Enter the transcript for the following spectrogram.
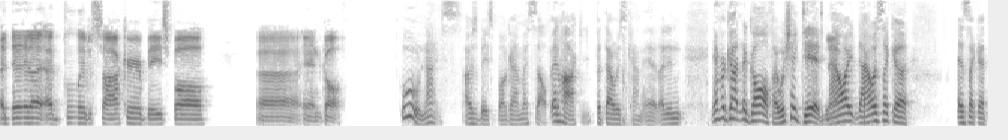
I did. I, I played soccer, baseball, uh, and golf. Ooh, nice. I was a baseball guy myself and hockey, but that was kind of it. I didn't never got into golf. I wish I did. Yeah. Now I now as like a as like a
